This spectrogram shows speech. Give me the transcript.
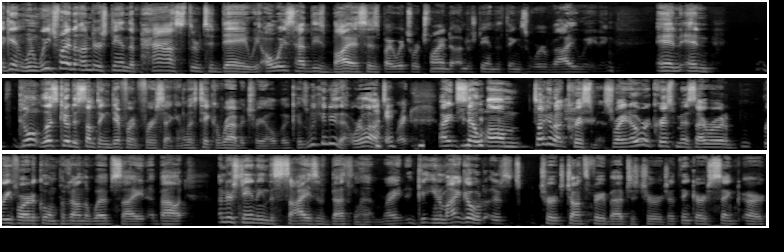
again, when we try to understand the past through today, we always have these biases by which we're trying to understand the things we're evaluating. And and go let's go to something different for a second. Let's take a rabbit trail because we can do that. We're allowed okay. to, right? All right. So um talking about Christmas, right? Over Christmas, I wrote a brief article and put it on the website about understanding the size of Bethlehem, right? You know, my go to church, Johnson Ferry Baptist Church. I think our our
